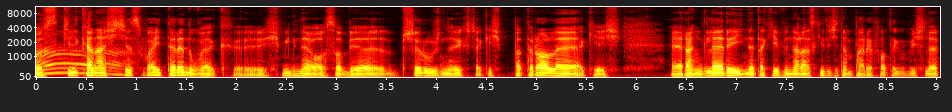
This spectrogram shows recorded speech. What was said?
bo z kilkanaście, słuchaj, terenówek y, śmignęło sobie przeróżnych, czy jakieś patrole, jakieś wranglery, inne takie wynalazki, to ci tam parę fotek wyślę.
